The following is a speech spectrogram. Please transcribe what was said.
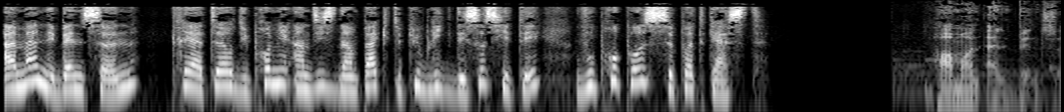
Haman et Benson, créateurs du premier indice d'impact public des sociétés, vous proposent ce podcast. Haman and Benson.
